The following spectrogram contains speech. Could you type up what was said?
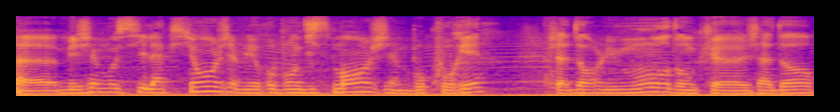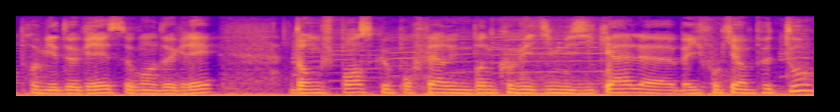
Euh, mais j'aime aussi l'action, j'aime les rebondissements, j'aime beaucoup rire. J'adore l'humour, donc euh, j'adore premier degré, second degré. Donc je pense que pour faire une bonne comédie musicale, euh, bah, il faut qu'il y ait un peu de tout,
